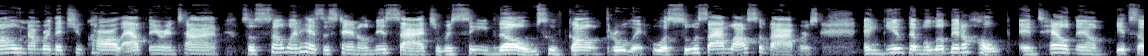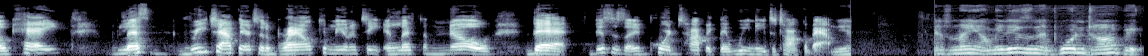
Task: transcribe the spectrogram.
phone number that you call out there in time. So someone has to stand on this side to receive those who've gone through it, who are suicide loss survivors, and give them a little bit of hope and tell them it's okay. Let's reach out there to the brown community and let them know that this is an important topic that we need to talk about. Yeah. Yes, ma'am. It is an important topic.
